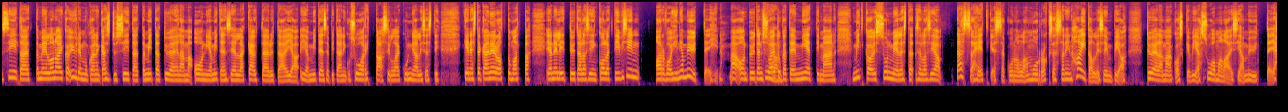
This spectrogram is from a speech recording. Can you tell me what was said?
siitä, että meillä on aika yhdenmukainen käsitys siitä, että mitä työelämä on ja miten siellä käyttäydytään ja, ja miten se pitää niin kuin suorittaa sillä kunniallisesti kenestäkään erottumatta. Ja ne liittyy tällaisiin kollektiivisiin arvoihin ja myytteihin. Mä oon pyytänyt sinua etukäteen miettimään, mitkä olisi sun mielestä sellaisia tässä hetkessä, kun ollaan murroksessa, niin haitallisimpia työelämää koskevia suomalaisia myyttejä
